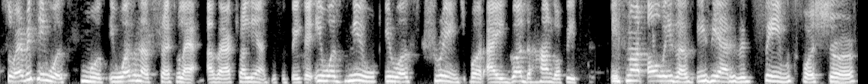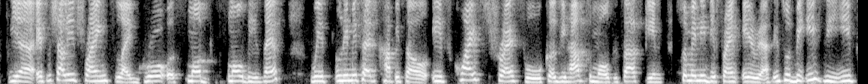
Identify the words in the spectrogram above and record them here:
So everything was smooth. It wasn't as stressful as I actually anticipated. It was new, it was strange, but I got the hang of it it's not always as easy as it seems for sure yeah especially trying to like grow a small small business with limited capital it's quite stressful because you have to multitask in so many different areas it would be easy if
